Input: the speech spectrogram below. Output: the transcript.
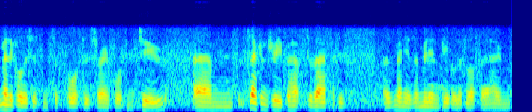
medical assistance, of course, is very important too. Um, secondary, perhaps, to that is as many as a million people have lost their homes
